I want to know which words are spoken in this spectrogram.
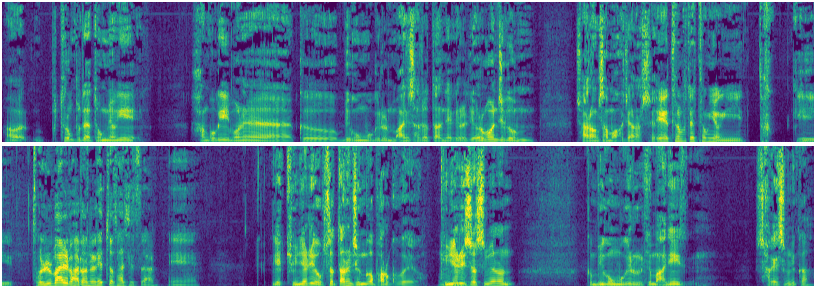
아, 트럼프 대통령이 한국이 이번에 그 미국 무기를 많이 사줬다는 얘기를 여러 번 지금 자랑 삼아 하지 않았어요. 예, 트럼프 대통령이 이 돌발 발언을 했죠 사실상. 예. 이게 균열이 없었다는 증거가 바로 그거예요. 균열이 음. 있었으면은 그 미국 무기를 그렇게 많이 사겠습니까?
